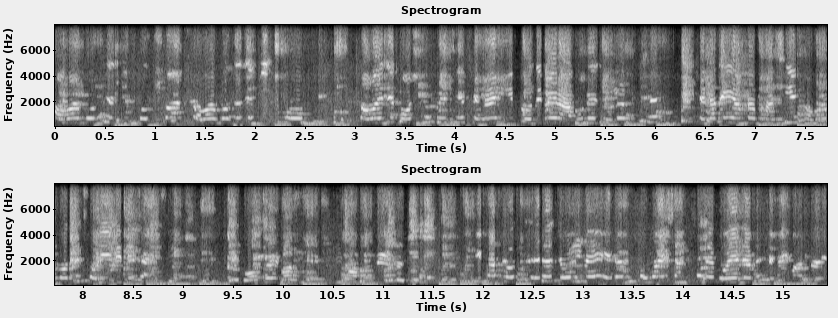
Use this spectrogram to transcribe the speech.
সবার মধ্যে যে সবার মধ্যে যে সবাই যে কষ্ট পেয়েছে, সেটাই এই প্রদীপের আগুনে জ্বলে উঠছে। আমরা ভাসিয়ে সবার মধ্যে ছড়িয়ে দিতে চাইছি। এটা জ্বলবে, এটা সাথে বয়ে যাবে, সেটাই মাথায়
